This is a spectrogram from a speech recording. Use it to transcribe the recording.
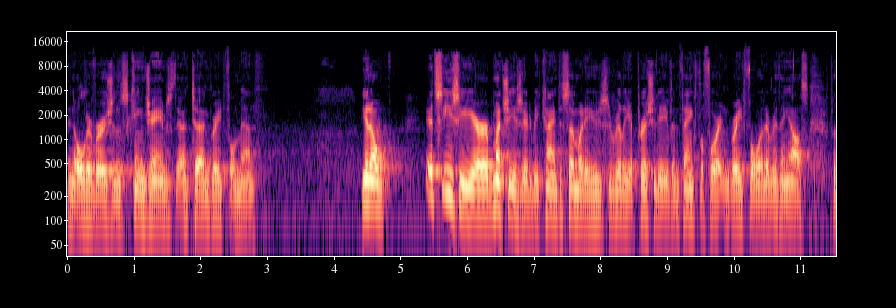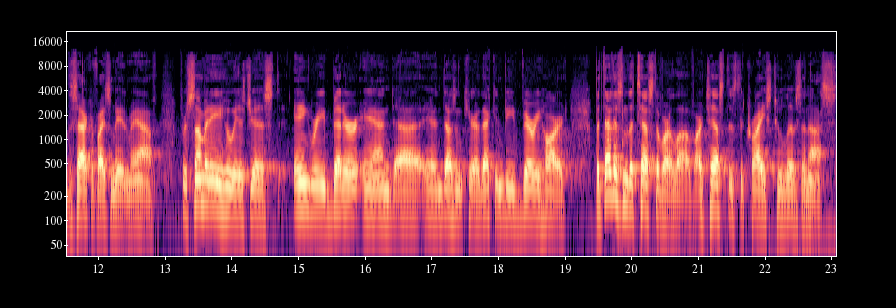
in older versions, King James, uh, to ungrateful men. You know, it's easier, much easier to be kind to somebody who's really appreciative and thankful for it and grateful and everything else for the sacrifice made in behalf. For somebody who is just angry, bitter, and, uh, and doesn't care, that can be very hard. But that isn't the test of our love. Our test is the Christ who lives in us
